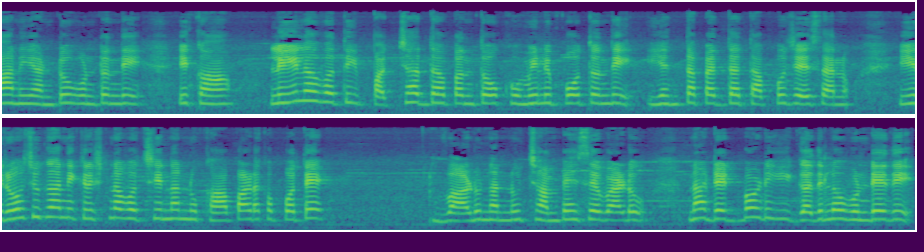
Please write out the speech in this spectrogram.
అని అంటూ ఉంటుంది. ఇక లీలావతి పశ్చాత్తాపంతో కుమిలిపోతుంది. ఎంత పెద్ద తప్పు చేశాను. ఈరోజు కానీ కృష్ణ వచ్చి నన్ను కాపాడకపోతే వాడు నన్ను చంపేసేవాడు. నా డెడ్ బాడీ గదిలో ఉండేది.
